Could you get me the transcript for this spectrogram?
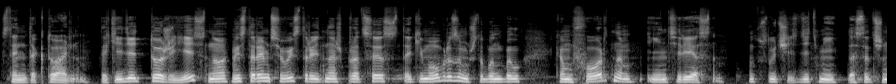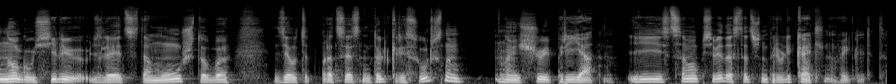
станет актуальным. Такие дети тоже есть, но мы стараемся выстроить наш процесс таким образом, чтобы он был комфортным и интересным. Вот в случае с детьми достаточно много усилий уделяется тому, чтобы сделать этот процесс не только ресурсным, но еще и приятным. И само по себе достаточно привлекательно выглядит.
